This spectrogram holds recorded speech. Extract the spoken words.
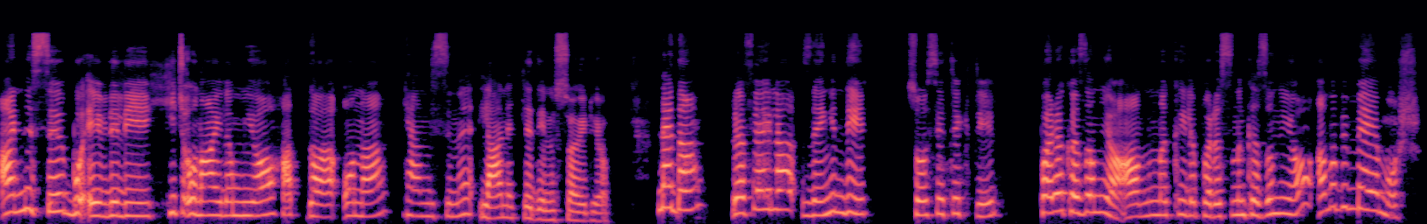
Annesi bu evliliği hiç onaylamıyor. Hatta ona kendisini lanetlediğini söylüyor. Neden? Rafaela zengin değil, sosyetik değil. Para kazanıyor, alnının akıyla parasını kazanıyor ama bir memur.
